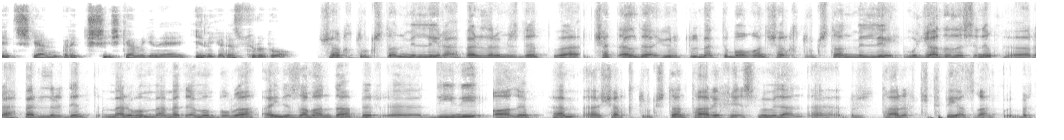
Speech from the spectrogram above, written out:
yetishgan bir kishi ekanligini ilgari surdi sharqi Türkistan milliy rahbarlarimizdan va chet elda yuritilmoqda bo'lgan sharqi Türkistan milliy mücadiləsinin e, rəhbərlərindən mərhum Məhəmməd Əmin Bura aynı zamanda bir e, dini alim, ham e, sharqi Türkistan tarixi ismi bilan e, bir tarix kitibi yozgan bir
